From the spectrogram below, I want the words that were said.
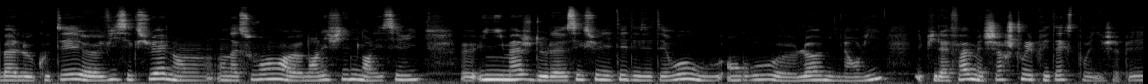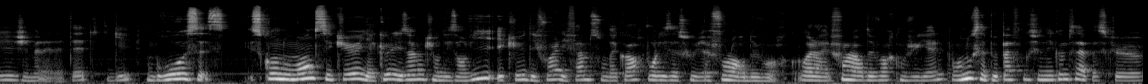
bah, le côté vie sexuelle. On, on a souvent dans les films, dans les séries, une image de la sexualité des hétéros où en gros l'homme il a envie et puis la femme elle cherche tous les prétextes pour y échapper, j'ai mal à la tête, fatiguée. En gros, ce qu'on nous montre c'est qu'il y a que les hommes qui ont des envies et que des fois les femmes sont d'accord pour les assouvir. Elles font leur devoir. Quoi. Voilà, elles font leur devoir conjugal. Pour nous, ça peut pas fonctionner comme ça parce que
